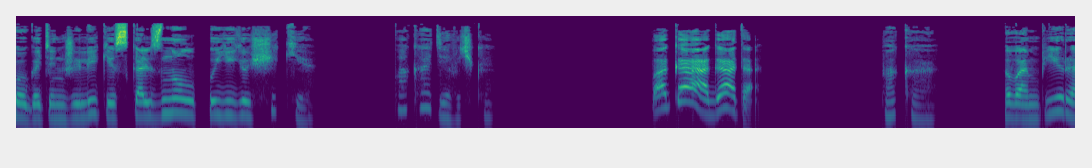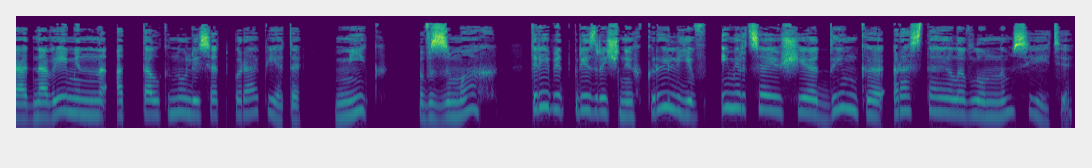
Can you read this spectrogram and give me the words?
Коготь Анжелики скользнул по ее щеке. «Пока, девочка». «Пока, Агата!» «Пока». Вампиры одновременно оттолкнулись от парапета. Миг, взмах, трепет призрачных крыльев и мерцающая дымка растаяла в лунном свете.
